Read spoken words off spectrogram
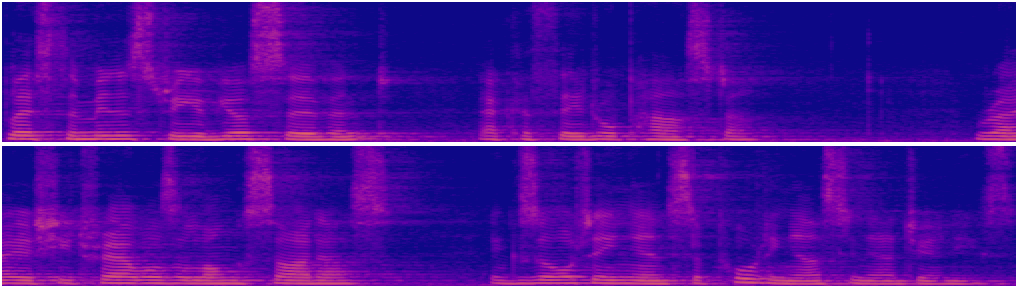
Bless the ministry of your servant, our cathedral pastor, Ray, as she travels alongside us exhorting and supporting us in our journeys.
